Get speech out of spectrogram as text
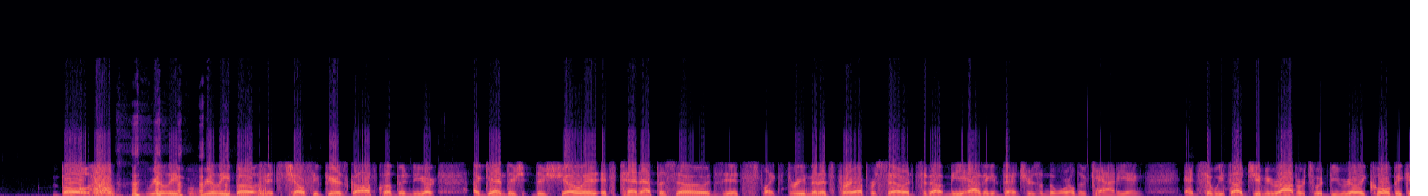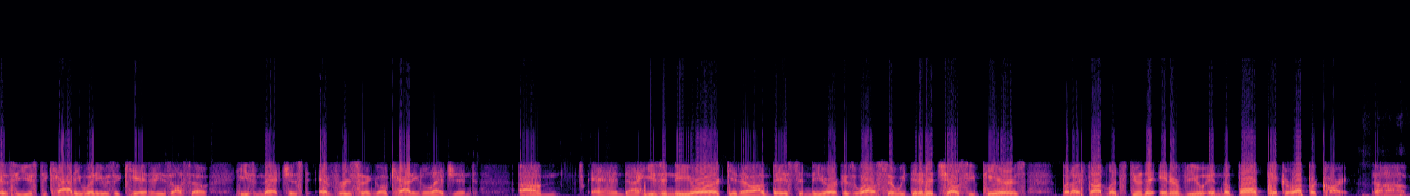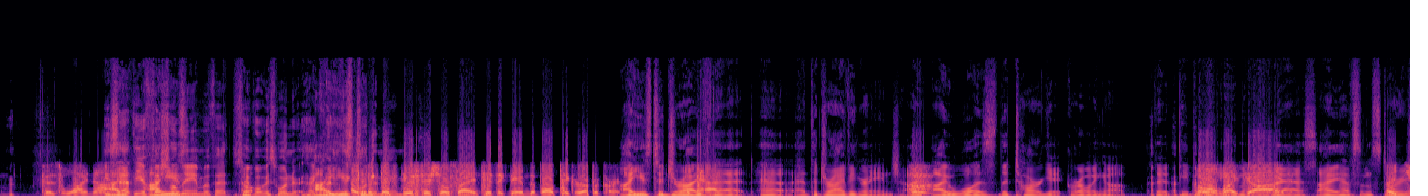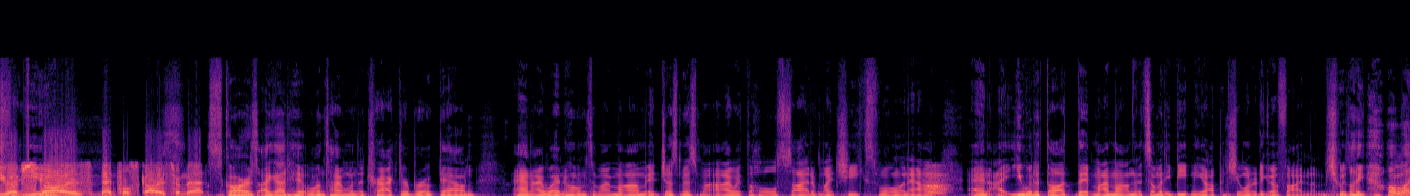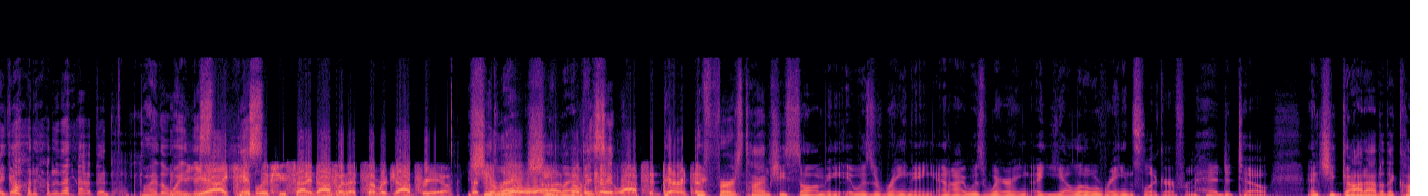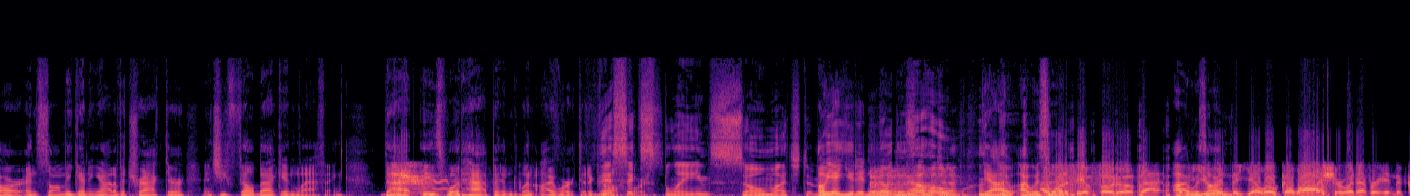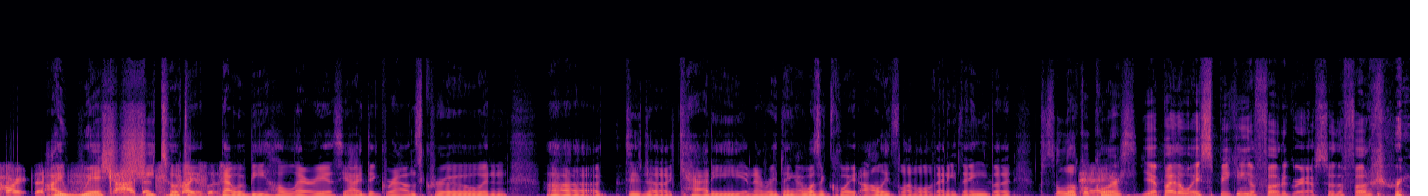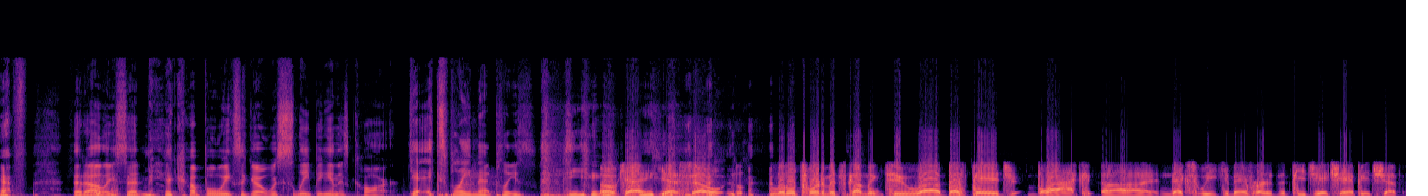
Both, really, really both. It's Chelsea Piers Golf Club in New York. Again, the the show is it's ten episodes. It's like three minutes per episode. It's about me having adventures in the world of caddying, and so we thought Jimmy Roberts would be really cool because he used to caddy when he was a kid, and he's also he's met just every single caddy legend. Um, and uh, he's in New York. You know, I'm based in New York as well. So we did it at Chelsea Piers, but I thought let's do the interview in the ball picker upper cart. Because why not? Is that the official used- name of it? so I've always wondered. I I couldn't used I think think of that's the name. the official scientific name, the ball picker upper cart. I used to drive that uh, at the driving range. I, I was the target growing up that people. Oh my aim at. God. Yes, I have some Uh, stories do you for have you. scars, mental scars from that? Scars. I got hit one time when the tractor broke down, and I went home to my mom. It just missed my eye with the whole side of my cheek swollen out. and I, you would have thought that my mom that somebody beat me up, and she wanted to go find them. She was like, "Oh my god, how did that happen?" By the way, this, yeah, I can't this- believe she signed off on that summer job for you. That's She a la- real she uh, laughed. momentary This is- lapse in parenting. The first time she saw me, it was raining, and I was wearing a yellow rain slicker from head to toe. And she got out of the car and saw me getting out of a tractor, and she fell back in laughing. That is what happened when I worked at a golf This course. This explains so much to me. oh yeah, you didn't know this. No. Alja. Yeah, I, I was. I a- want to see a photo of that. I was you on- in the yellow galosh or whatever in the cart. That's I wish God, she that's took priceless. it. That would be hilarious. Yeah, I did grounds crew and uh, I did uh, caddy and everything. I wasn't quite Ollie's level of anything, but just a local Hey. course. Yeah, by the way, speaking of photographs, so the photograph that Ollie sent me a couple weeks ago was sleeping in his car. Yeah, explain that, please. Okay, yeah. So little tournaments coming to uh, Bethpage Black uh, next week. You may have heard of the PGA Championship.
